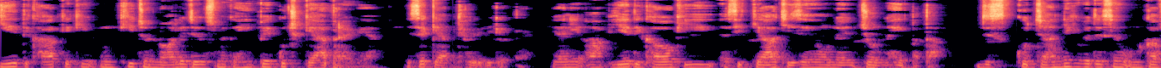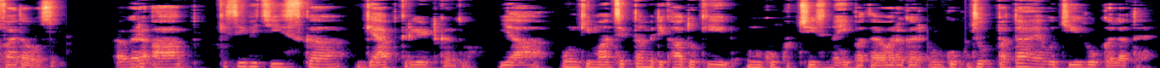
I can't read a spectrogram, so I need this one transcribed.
ये दिखा के कि उनकी जो नॉलेज है उसमें कहीं पे कुछ गैप रह गया। इसे गैप थ्योरी भी कहते हैं। यानी आप ये दिखाओ कि ऐसी क्या चीज़ें हैं उन्हें जो नहीं पता, जिसको जानने की वजह से उनका फ़ायदा हो सके। अगर आप किसी भी चीज़ का गैप क्रिएट कर दो, या उनकी मानसिकता में दिखा दो कि उनको कुछ चीज़ नहीं पता है, और अगर उनको जो पता है वो चीज़ वो गलत है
